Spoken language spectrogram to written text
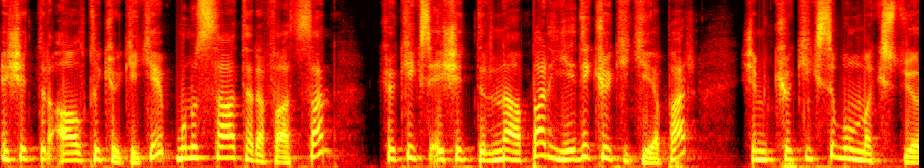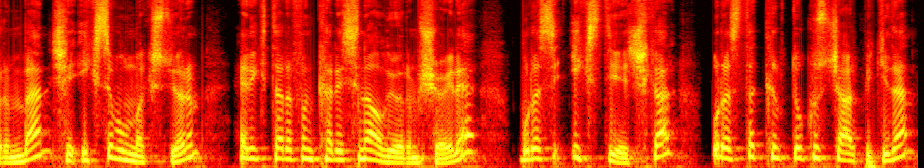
Eşittir 6 kök 2. Bunu sağ tarafa atsan kök x eşittir ne yapar? 7 kök 2 yapar. Şimdi kök x'i bulmak istiyorum ben. Şey x'i bulmak istiyorum. Her iki tarafın karesini alıyorum şöyle. Burası x diye çıkar. Burası da 49 çarpı 2'den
